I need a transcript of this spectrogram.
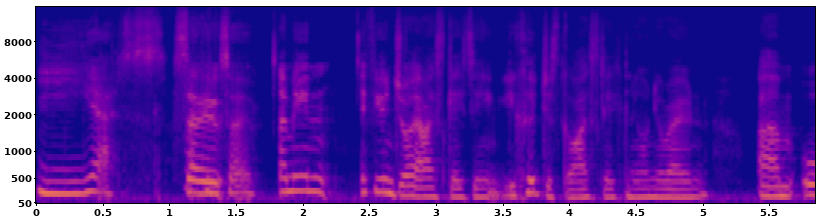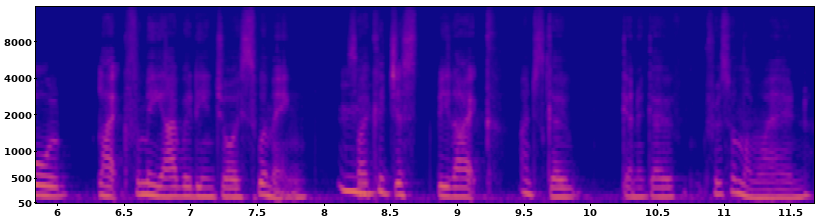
Yes, So, I so. I mean, if you enjoy ice skating, you could just go ice skating on your own. Um, or like for me, I really enjoy swimming, so I Mm. could just be like, I'm just go gonna go for a swim on my own,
